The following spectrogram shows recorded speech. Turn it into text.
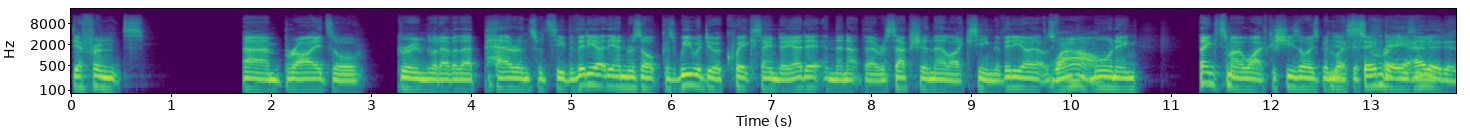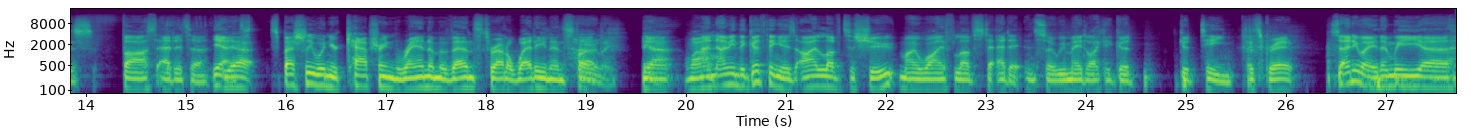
different um, brides or grooms, whatever, their parents would see the video at the end result because we would do a quick same day edit, and then at their reception, they're like seeing the video that was from the morning. Thanks to my wife because she's always been Yeah, like this same day edit is fast editor. Yeah, yeah, especially when you're capturing random events throughout a wedding and stuff. totally. Yeah. Wow. And I mean, the good thing is, I love to shoot. My wife loves to edit, and so we made like a good, good team. That's great. So anyway, then we uh,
